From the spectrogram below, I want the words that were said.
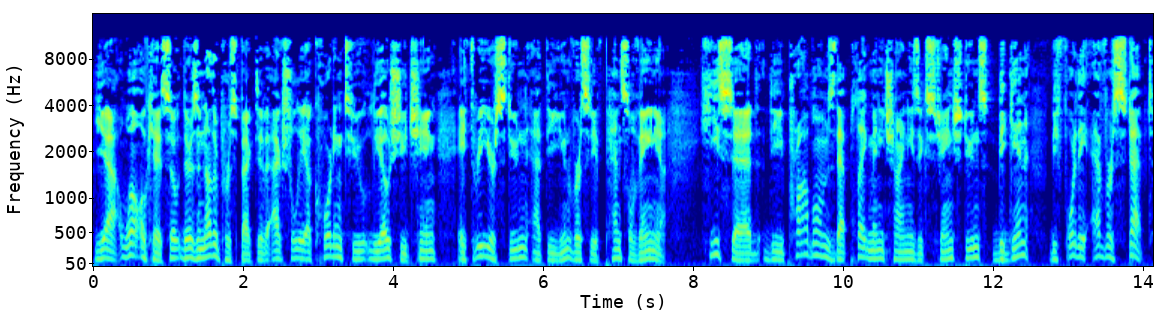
Yeah, well, okay, so there's another perspective. Actually, according to Liu Shiqing, a three year student at the University of Pennsylvania, he said the problems that plague many Chinese exchange students begin before they ever stepped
